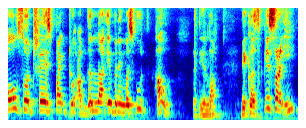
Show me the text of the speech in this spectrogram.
also traced back to Abdullah ibn Mas'ud. How? Because Kisai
